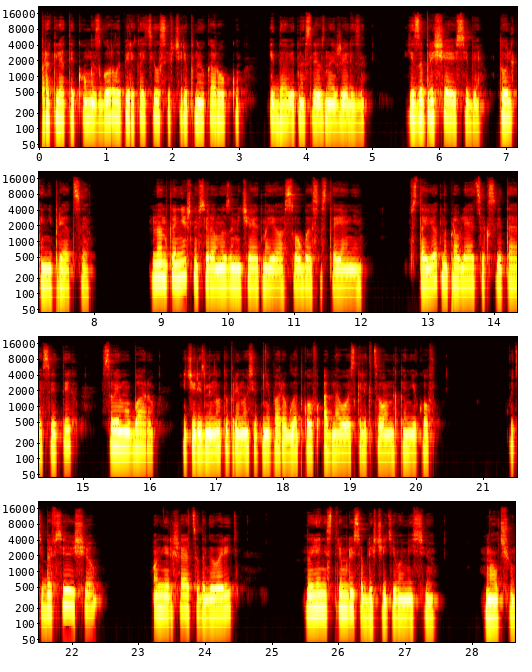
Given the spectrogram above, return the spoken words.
Проклятый ком из горла перекатился в черепную коробку и давит на слезные железы. Я запрещаю себе, только не при отце. Он, конечно, все равно замечает мое особое состояние. Встает, направляется к святая святых, своему бару, и через минуту приносит мне пару глотков одного из коллекционных коньяков. «У тебя все еще...» Он не решается договорить, но я не стремлюсь облегчить его миссию. Молчу.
